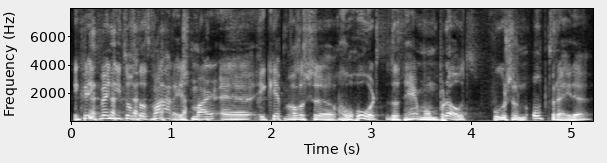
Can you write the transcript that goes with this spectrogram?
Ik, ik weet niet of dat waar is, maar eh, ik heb wel eens eh, gehoord dat Herman Brood voor zijn optreden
